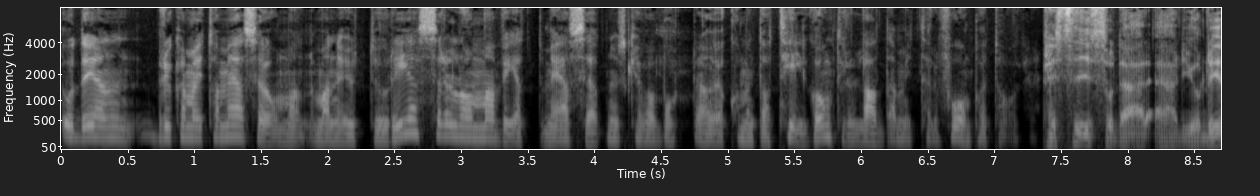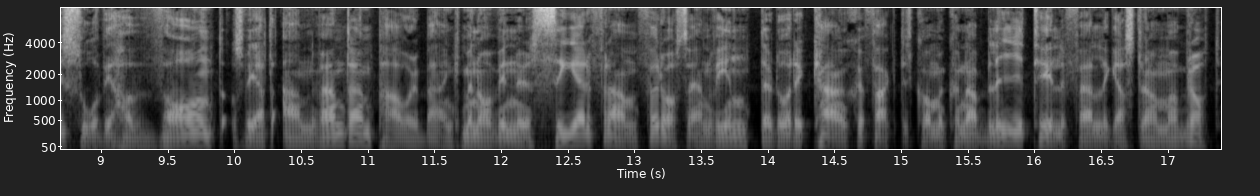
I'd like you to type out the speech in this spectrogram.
och det brukar man ju ta med sig om man, man är ute och reser eller om man vet med sig att nu ska jag vara borta och jag kommer inte ha tillgång till att ladda min telefon på ett tag. Precis så där är det ju och det är så vi har vant oss vid att använda en powerbank. Men om vi nu ser framför oss en vinter då det kanske faktiskt kommer kunna bli tillfälliga strömavbrott,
